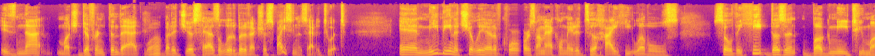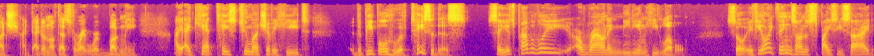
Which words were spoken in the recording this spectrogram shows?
is not much different than that, but it just has a little bit of extra spiciness added to it. And me being a chili head, of course, I'm acclimated to high heat levels. So the heat doesn't bug me too much. I, I don't know if that's the right word, bug me. I, I can't taste too much of a heat. The people who have tasted this say it's probably around a medium heat level. So if you like things on the spicy side,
